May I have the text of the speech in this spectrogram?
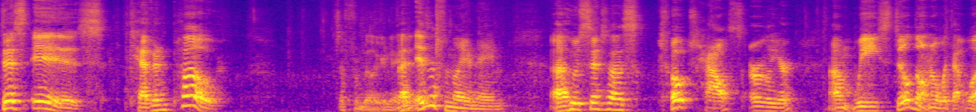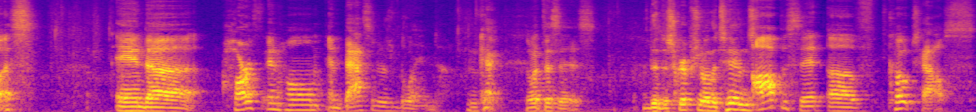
This is Kevin Poe. It's a familiar name. That is a familiar name. Uh, who sent us Coach House earlier. Um, we still don't know what that was. And uh, Hearth and Home Ambassador's Blend Okay. is what this is. The description on the tins. Opposite of Coach House,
